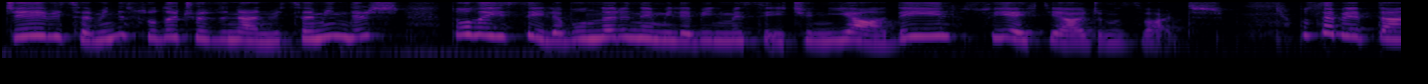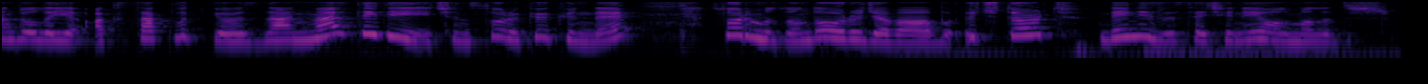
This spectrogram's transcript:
C vitamini suda çözünen vitamindir. Dolayısıyla bunların emilebilmesi için yağ değil suya ihtiyacımız vardır. Bu sebepten dolayı aksaklık gözlenmez dediği için soru kökünde sorumuzun doğru cevabı 3-4 denizli seçeneği olmalıdır.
